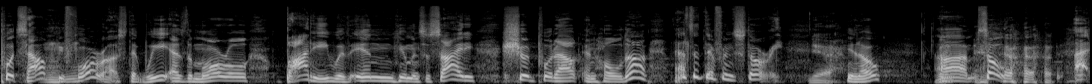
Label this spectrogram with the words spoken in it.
puts out mm-hmm. before us, that we as the moral body within human society should put out and hold up, that's a different story. Yeah. You know? Um, so, I,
